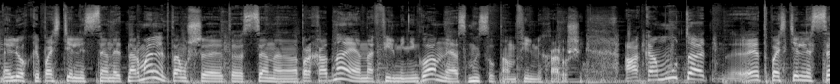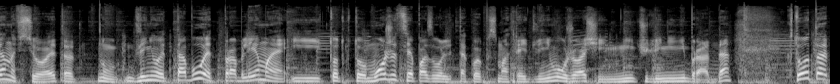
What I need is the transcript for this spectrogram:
легкой постельной сценой, это нормально, потому что эта сцена она проходная, она в фильме не главная, а смысл там в фильме хороший. А кому-то эта постельная сцена, все, это, ну, для него это табу, это проблема, и тот, кто может себе позволить такое посмотреть, для него уже вообще ни, чуть ли не, не брат, да. Кто-то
